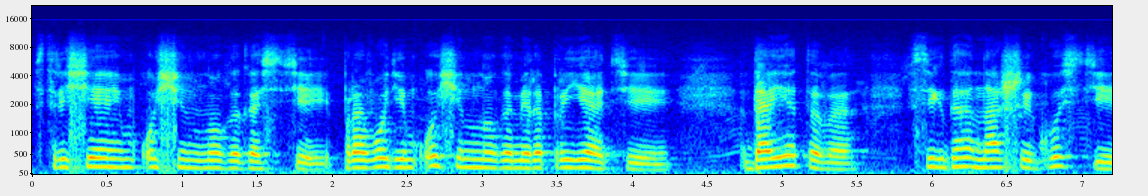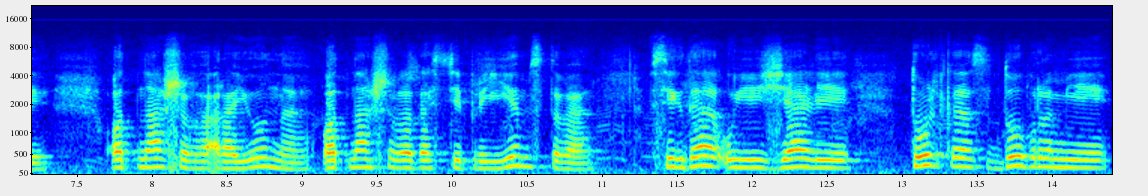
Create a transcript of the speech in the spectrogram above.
встречаем очень много гостей, проводим очень много мероприятий. До этого всегда наши гости от нашего района, от нашего гостеприимства всегда уезжали только с добрыми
